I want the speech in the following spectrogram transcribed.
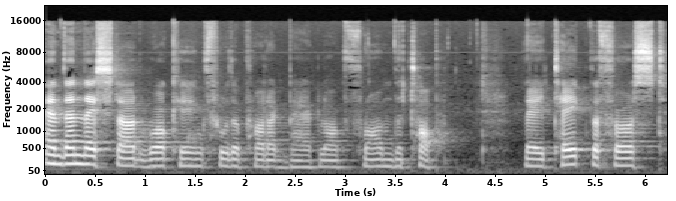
And then they start working through the product backlog from the top. They take the first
